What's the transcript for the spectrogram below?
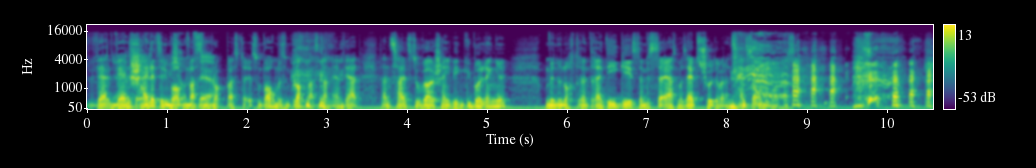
Wer, Ja, wer entscheidet denn überhaupt, was ein unfair. Blockbuster ist und warum ist ein Blockbuster mehr wert? Dann zahlst du wahrscheinlich wegen Überlänge und wenn du noch drin 3D gehst, dann bist du erstmal selbst schuld, aber dann zahlst du auch nochmal was.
